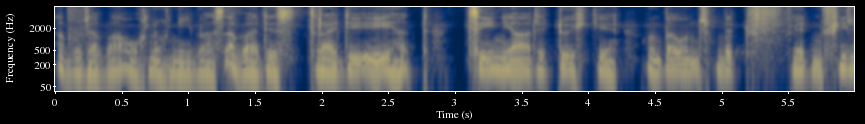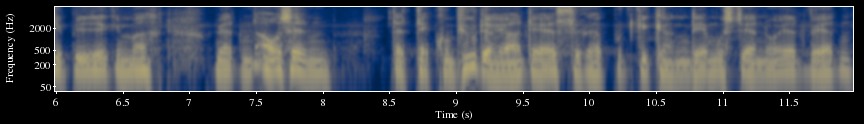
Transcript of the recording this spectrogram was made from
aber da war auch noch nie was. Aber das 3DE hat zehn Jahre durchge und bei uns wird, werden viele Bilder gemacht. Wir hatten außerdem der, der Computer, ja, der ist kaputt gegangen, der musste erneuert werden.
